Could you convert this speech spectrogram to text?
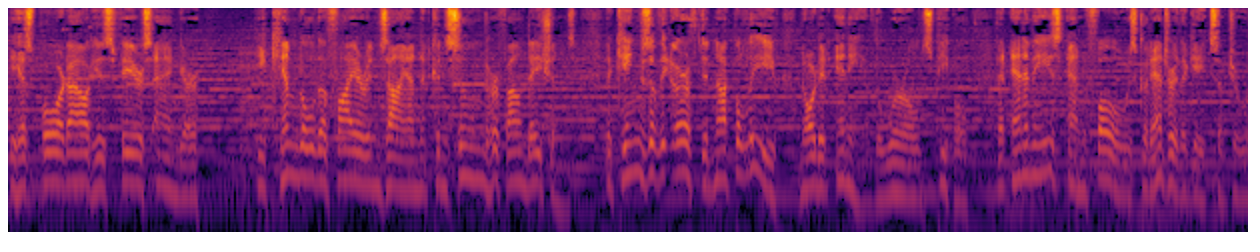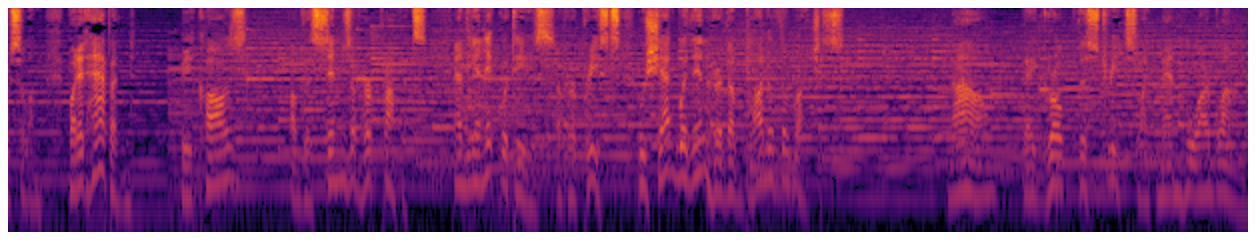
He has poured out his fierce anger. He kindled a fire in Zion that consumed her foundations. The kings of the earth did not believe, nor did any of the world's people, that enemies and foes could enter the gates of Jerusalem. But it happened because of the sins of her prophets and the iniquities of her priests, who shed within her the blood of the righteous. Now they grope the streets like men who are blind.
